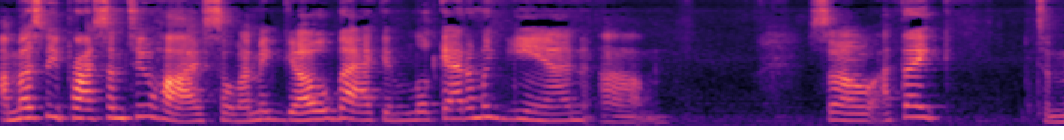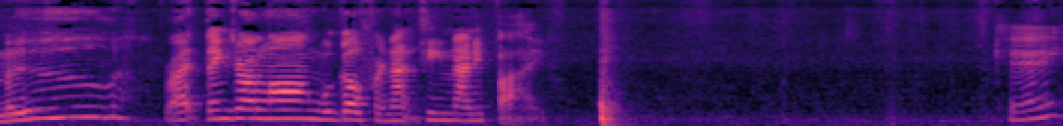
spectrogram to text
I must be pricing them too high, so let me go back and look at them again. Um, so I think to move right things right along, we'll go for 1995. Okay.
